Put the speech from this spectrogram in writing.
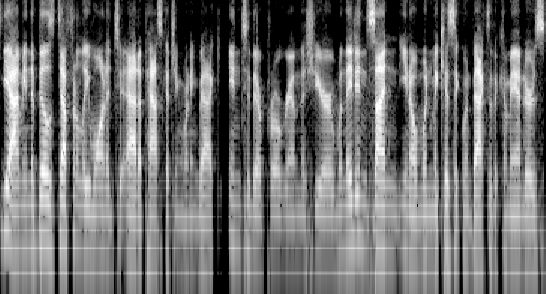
Yeah, I mean the Bills definitely wanted to add a pass catching running back into their program this year. When they didn't sign, you know, when McKissic went back to the Commanders,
